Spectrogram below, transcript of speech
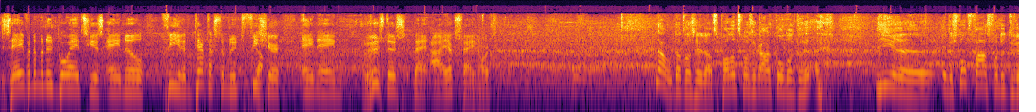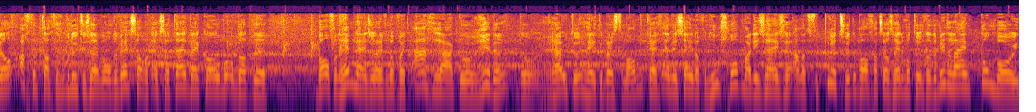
Zevende minuut Boetius 1-0. 34e minuut Fischer 1-1. Rust dus bij Ajax Feyenoord. Nou, dat was inderdaad spannend zoals ik aankondigde. Hier uh, in de slotfase van het duel. 88 minuten zijn we onderweg. Zal wat extra tijd bij komen omdat de bal van Hemlijn zo even nog werd aangeraakt door Ridder. Door Ruiter heet de beste man. Krijgt NEC nog een hoekschop, maar die zijn ze aan het verprutsen. De bal gaat zelfs helemaal terug naar de middenlijn. Conboy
